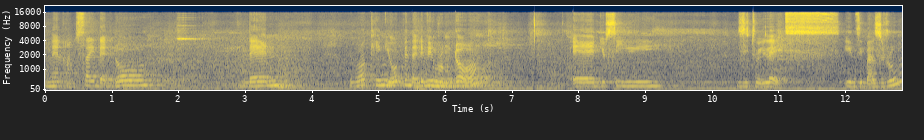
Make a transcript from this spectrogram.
And then outside the door. And then you walk in, you open the living room door and you see the toilets in the bathroom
